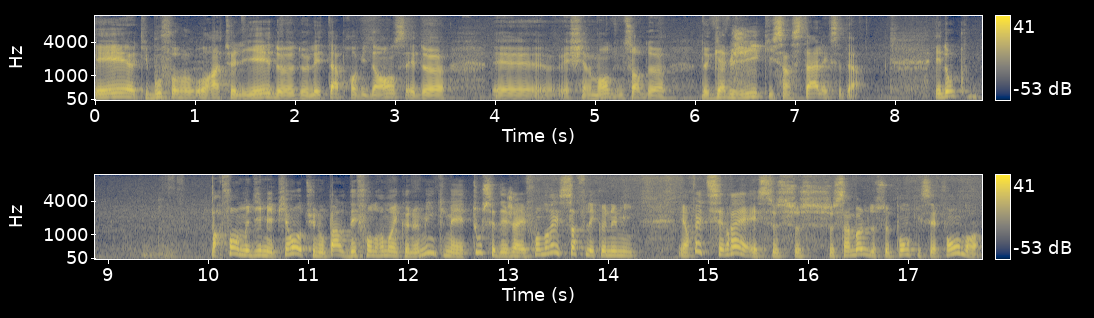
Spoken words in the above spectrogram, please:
et euh, qui bouffent au, au râtelier de, de l'État-providence et, finalement d'une sorte de, de gabegie qui s'installe, etc. Et donc, parfois on me dit, mais Pierrot, tu nous parles d'effondrement économique, mais tout s'est déjà effondré, sauf l'économie. Et en fait, c'est vrai, et ce, symbole de ce pont qui s'effondre,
